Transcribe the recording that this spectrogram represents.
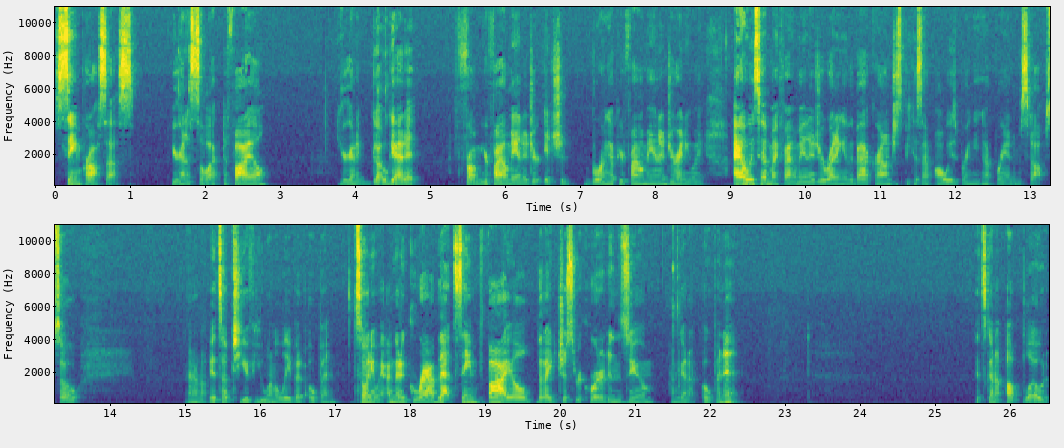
same process. You're going to select a file, you're going to go get it from your file manager. It should bring up your file manager anyway. I always have my file manager running in the background just because I'm always bringing up random stuff. So I don't know, it's up to you if you want to leave it open. So anyway, I'm going to grab that same file that I just recorded in Zoom. I'm going to open it. It's going to upload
